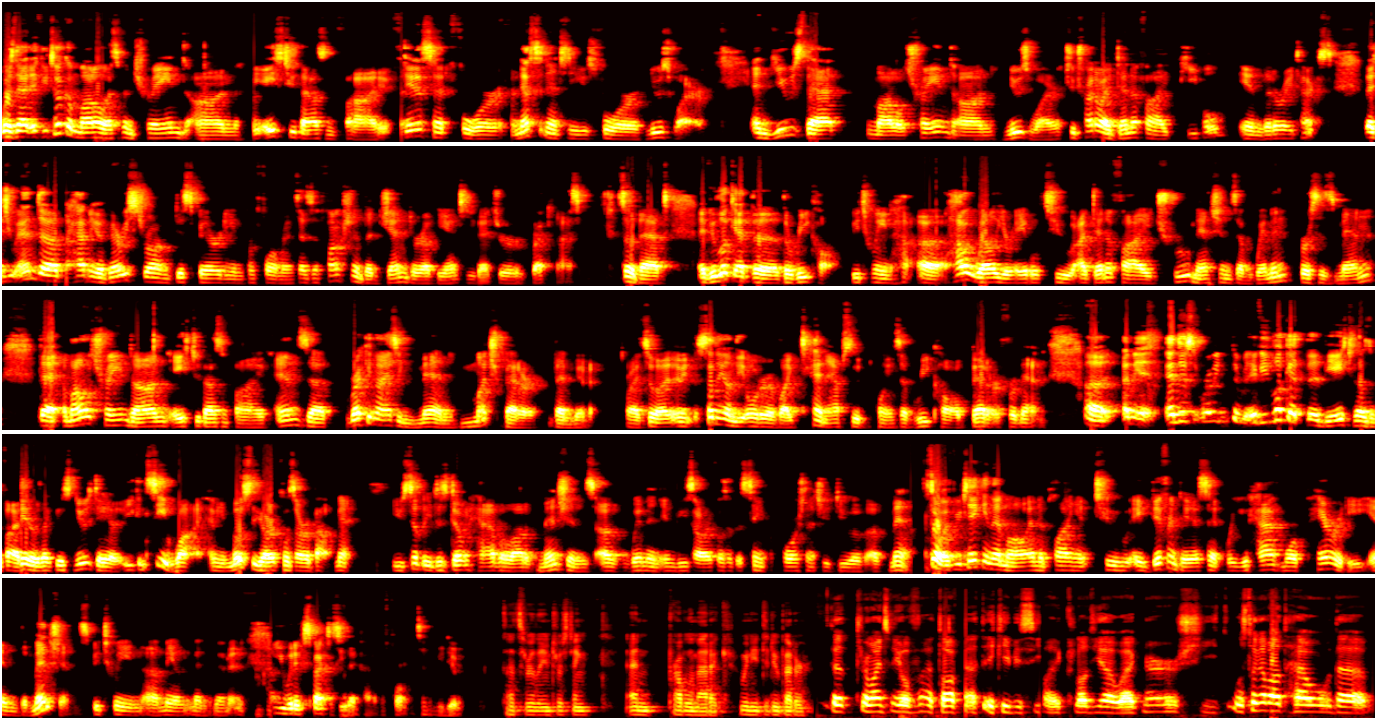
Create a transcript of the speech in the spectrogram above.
was that if you took a model that's been trained on the ACE 2005 data set for nested entities for Newswire and use that model trained on Newswire to try to identify people in literary text, that you end up having a very strong disparity in performance as a function of the gender of the entity that you're recognizing. So that if you look at the, the recall between uh, how well you're able to identify true mentions of women versus men, that a model trained on ACE 2005 ends up recognizing men much better than women right? So I mean, something on the order of like ten absolute points of recall better for men. Uh, I mean, and there's I mean, if you look at the the ACE 2005 data, like this news data, you can see why. I mean, most of the articles are about men. You simply just don't have a lot of mentions of women in these articles at the same proportion that you do of, of men. So if you're taking them all and applying it to a different data set where you have more parity in the mentions between uh, men and women, you would expect to see that kind of performance, and we do. That's really interesting and problematic. We need to do better. That reminds me of a talk at AKBC by Claudia Wagner. She was talking about how the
